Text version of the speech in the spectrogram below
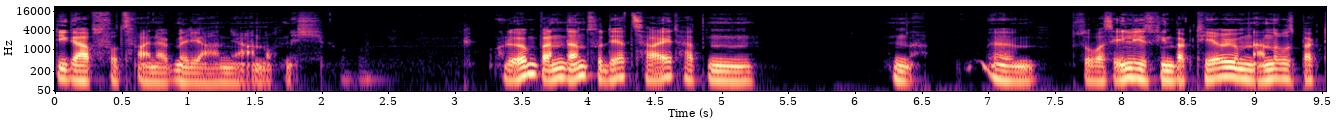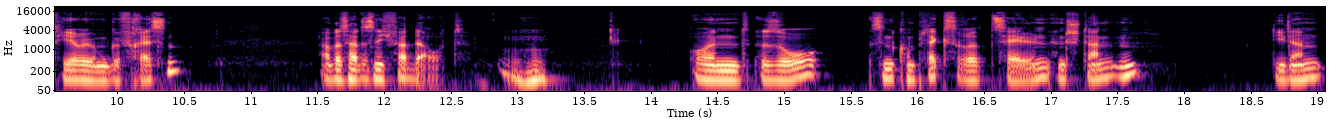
die gab es vor zweieinhalb Milliarden Jahren noch nicht. Und irgendwann dann zu der Zeit hat ein, ein ähm, sowas ähnliches wie ein Bakterium, ein anderes Bakterium gefressen, aber es hat es nicht verdaut. Mhm. Und so sind komplexere Zellen entstanden, die dann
